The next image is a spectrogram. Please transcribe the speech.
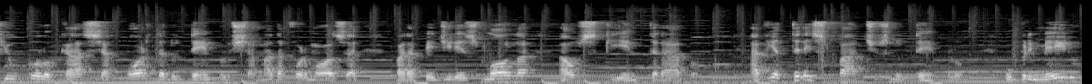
que o colocasse à porta do templo chamada Formosa para pedir esmola aos que entravam. Havia três pátios no templo. O primeiro,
